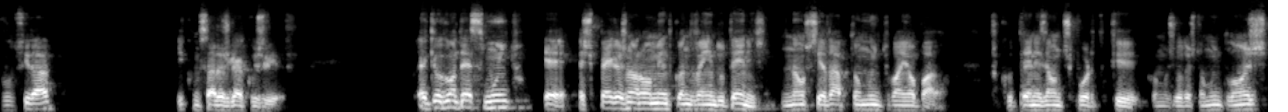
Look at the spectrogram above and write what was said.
velocidade e começar a jogar com os vidros. Aquilo que acontece muito é, as pegas normalmente quando vêm do ténis não se adaptam muito bem ao paddle porque o ténis é um desporto que, como os jogadores estão muito longe,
